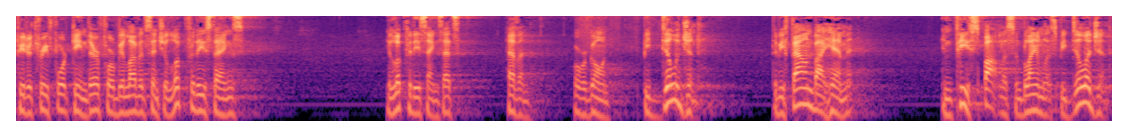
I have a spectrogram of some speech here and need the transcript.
Peter 3:14 Therefore beloved since you look for these things you look for these things. That's heaven, where we're going. Be diligent to be found by Him in peace, spotless and blameless. Be diligent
